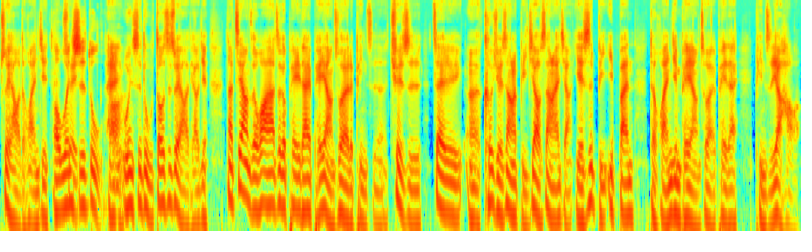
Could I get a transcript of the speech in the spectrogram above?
最好的环境哦温湿度哎，啊温湿度都是最好的条件。那这样子的话，它这个胚胎培养出来的品质呢，确实在呃科学上的比较上来讲，也是比一般的环境培养出来的胚胎品质要好。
